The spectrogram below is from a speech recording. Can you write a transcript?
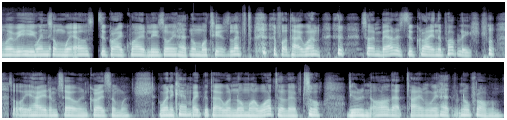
maybe he went somewhere else to cry quietly, so he had no more tears left for Taiwan. so embarrassed to cry in the public. so he hid himself and cried somewhere. When he came back to Taiwan, no more water left. So during all that time, we had no problem.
